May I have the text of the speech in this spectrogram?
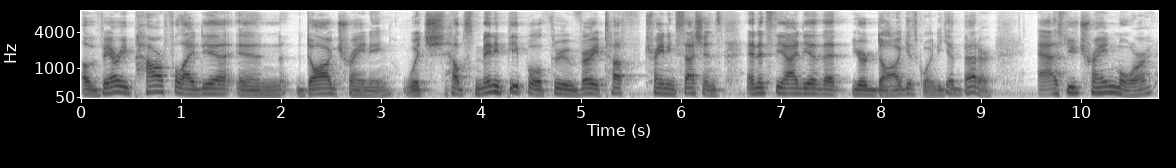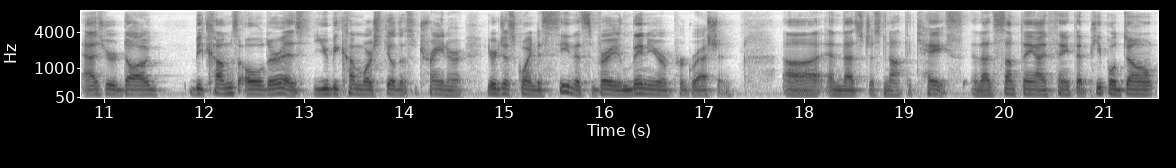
a very powerful idea in dog training, which helps many people through very tough training sessions. And it's the idea that your dog is going to get better. As you train more, as your dog becomes older, as you become more skilled as a trainer, you're just going to see this very linear progression. Uh, and that's just not the case. And that's something I think that people don't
